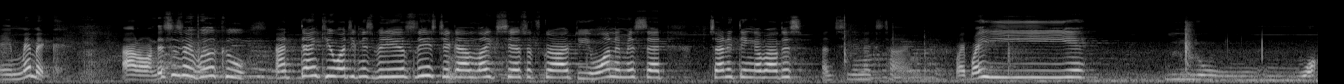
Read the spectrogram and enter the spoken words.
A mimic add-on. This is a really cool. And thank you for watching this video. Please check out, like, share, subscribe. Do you want to miss it? Say anything about this? And see you next time. Bye bye. 有我。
